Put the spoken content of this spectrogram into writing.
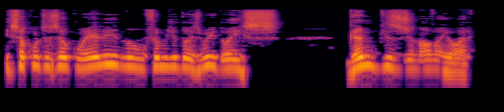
isso aconteceu com ele num filme de 2002, Gangues de Nova York.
